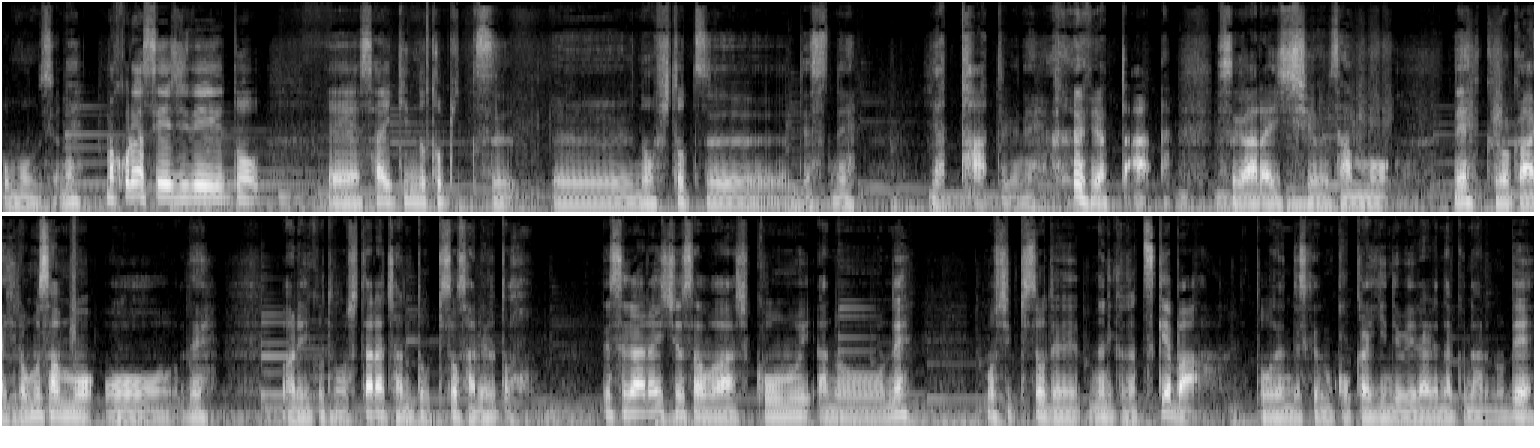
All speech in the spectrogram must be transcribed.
思うんですよね。まあ、これは政治で言うと、えー、最近のトピックスの一つですね。やったというね やった菅原一秀さんもね黒川博夢さんもね悪いことをしたらちゃんと起訴されると。で菅原一秀さんは公務あのー、ねもし起訴で何かがつけば当然ですけども国会議員ではいられなくなるので、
